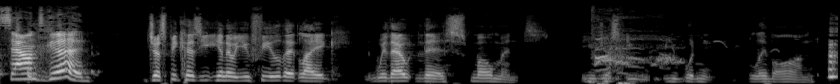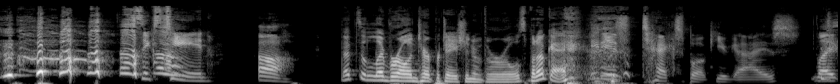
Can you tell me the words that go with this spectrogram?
Sounds good. Just because you you know you feel that like without this moment, you just you you wouldn't live on. 16. Ah, That's a liberal interpretation of the rules, but okay. It is textbook, you guys. Like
